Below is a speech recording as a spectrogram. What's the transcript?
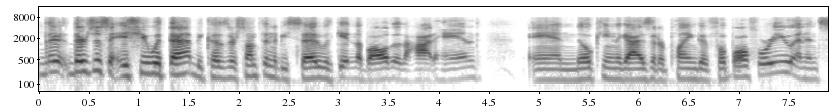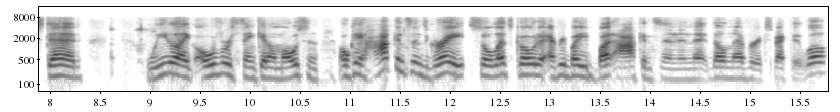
there, there's just an issue with that because there's something to be said with getting the ball to the hot hand and milking the guys that are playing good football for you. And instead, we like overthink it almost. And okay, Hockenson's great, so let's go to everybody but Hockenson, and they'll never expect it. Well,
